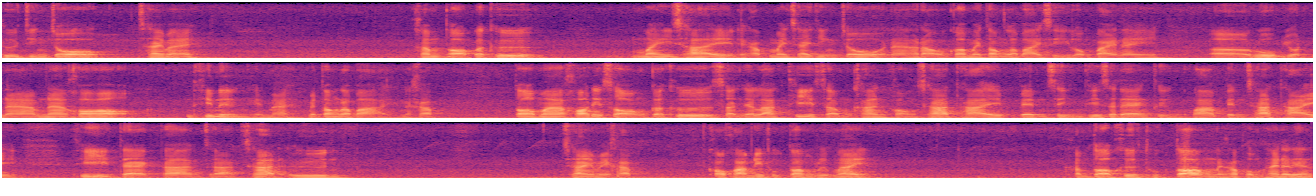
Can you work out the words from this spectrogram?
คือจิงโจ้ ใช่ไหมคำตอบก็คือไม่ใช่นะครับไม่ใช่จิงโจ้นะเราก็ไม่ต้องระบายสีลงไปในรูปหยดน้ำหน้าข้อ ที่ 1 เห็นไหมไม่ต้องระบายนะครับ ต่อมาข้อที่ 2 ก็คือสัญลักษณ์ที่สำคัญของชาติไทยเป็นสิ่งที่แสดงถึงความเป็นชาติไทยที่แตกต่างจากชาติอื่น ใช่ไหมครับ ข้อความนี้ถูกต้องหรือไม่คำตอบคือถูกต้องนะครับ ผมให้นักเรียน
